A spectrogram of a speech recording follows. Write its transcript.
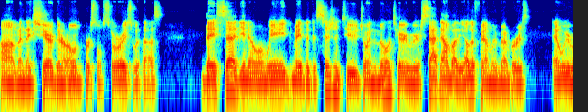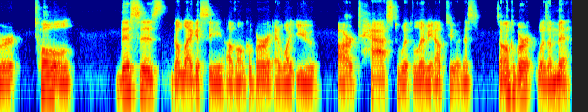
um, and they shared their own personal stories with us. They said, you know, when we made the decision to join the military, we were sat down by the other family members and we were told, this is the legacy of Uncle Bert and what you are tasked with living up to. And this, so Uncle Bert was a myth.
